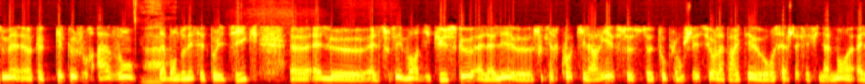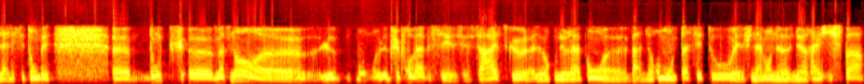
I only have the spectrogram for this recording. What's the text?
semaines, quelques jours avant ah. D'abandonner cette politique, euh, elle, euh, elle soutenait mordicus qu'elle allait euh, soutenir quoi qu'il arrive ce, ce, taux plancher sur la parité euro-CHF et finalement elle a laissé tomber. donc maintenant, le, le, plus probable, c'est ça reste que la Banque du Japon bah, ne remonte pas ses taux et finalement ne, ne réagisse pas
